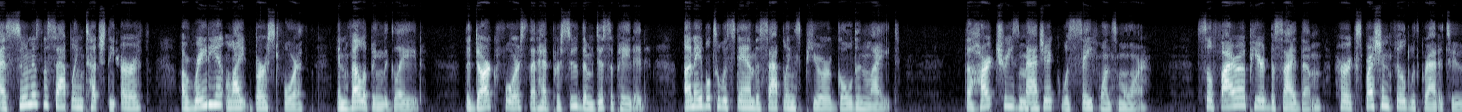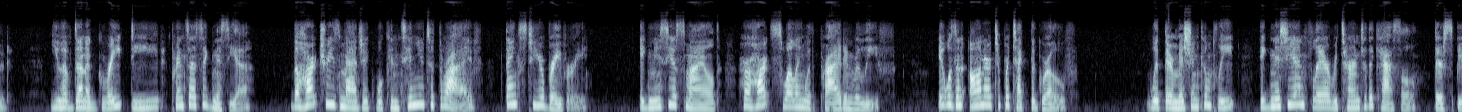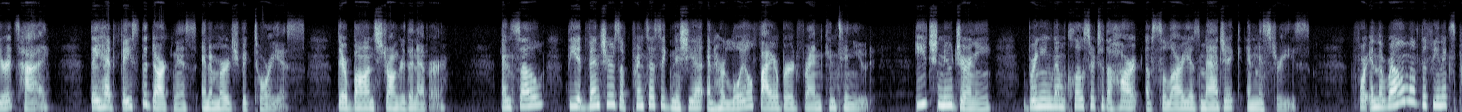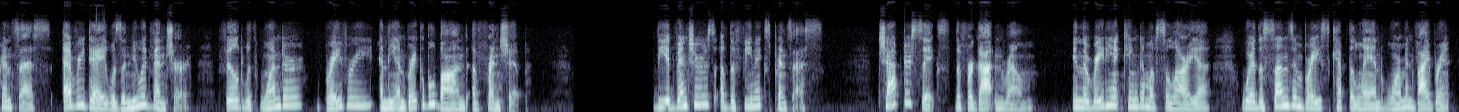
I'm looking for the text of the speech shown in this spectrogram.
As soon as the sapling touched the earth, a radiant light burst forth, enveloping the glade. The dark force that had pursued them dissipated, unable to withstand the sapling's pure golden light. The heart tree's magic was safe once more. Sulphira appeared beside them, her expression filled with gratitude. You have done a great deed, Princess Ignisia. The heart tree's magic will continue to thrive thanks to your bravery. Ignisia smiled, her heart swelling with pride and relief. It was an honor to protect the grove. With their mission complete, Ignisia and Flare returned to the castle, their spirits high. They had faced the darkness and emerged victorious, their bond stronger than ever. And so, the adventures of Princess Ignisia and her loyal Firebird friend continued, each new journey bringing them closer to the heart of Solaria's magic and mysteries. For in the realm of the Phoenix Princess, every day was a new adventure, filled with wonder, bravery, and the unbreakable bond of friendship. The Adventures of the Phoenix Princess. Chapter 6 The Forgotten Realm. In the radiant kingdom of Solaria, where the sun's embrace kept the land warm and vibrant,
